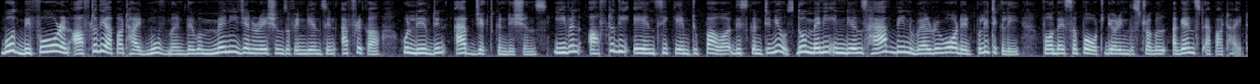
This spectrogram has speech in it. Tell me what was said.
Both before and after the apartheid movement, there were many generations of Indians in Africa who lived in abject conditions. Even after the ANC came to power, this continues, though many Indians have been well rewarded politically for their support during the struggle against apartheid.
